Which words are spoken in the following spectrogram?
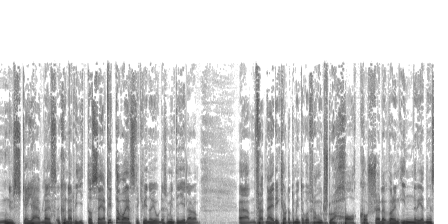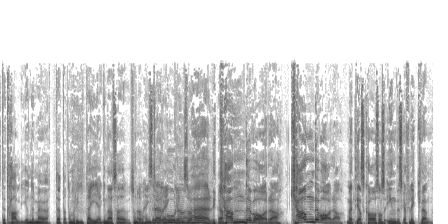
nu ska jävla kunna rita och säga, titta vad SD-kvinnor gjorde som inte gillar dem. Ehm, för att nej, det är klart att de inte har gått fram och gjort stora hakkors. Eller var det en inredningsdetalj under mötet? Att de ritade egna så här, som de hängde på Ställ väggarna. borden så här. Det kan det vara, kan det vara Mattias Karlssons indiska flickvän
